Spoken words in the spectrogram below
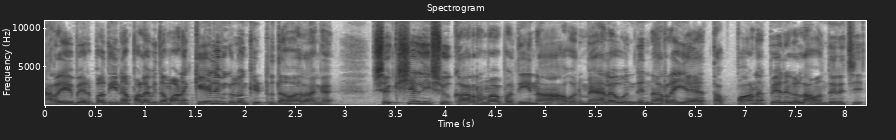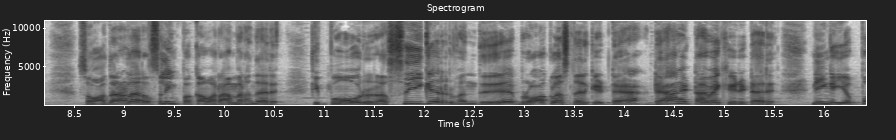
நிறைய பேர் பார்த்தீங்கன்னா பலவிதமான கேள்விகளும் கேட்டு தான் வராங்க. செக்ஷுவல் இஷ்யூ காரணமாக பார்த்தீங்கன்னா அவர் மேலே வந்து நிறைய தப்பான பேர்கள்லாம் வந்துருச்சு. ஸோ அதனால் ரஸ்லிங் பக்கம் வராமல் இருந்தார். இப்போ ஒரு ரசிகர் வந்து வந்து ப்ராக்லஸ்னர் கிட்ட டேரெக்டாகவே கேட்டுட்டாரு. நீங்கள் எப்போ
